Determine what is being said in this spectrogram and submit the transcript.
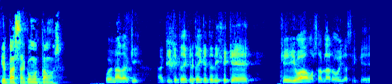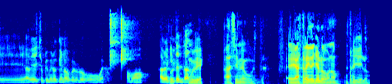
¿Qué pasa? ¿Cómo estamos? Pues nada, aquí, aquí que te, que te, que te dije que, que íbamos a hablar hoy, así que había dicho primero que no, pero luego, bueno, vamos, habrá que intentar. Muy bien, así me gusta. Eh, ¿Has traído hielo o no? ¿Has traído hielo?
